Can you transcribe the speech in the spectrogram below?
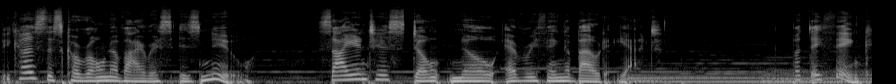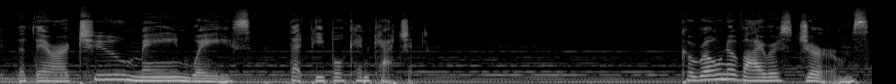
Because this coronavirus is new, scientists don't know everything about it yet. But they think that there are two main ways that people can catch it. Coronavirus germs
